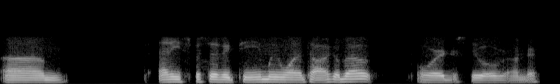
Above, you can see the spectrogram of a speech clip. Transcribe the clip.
Um, any specific team we want to talk about, or just do over under?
